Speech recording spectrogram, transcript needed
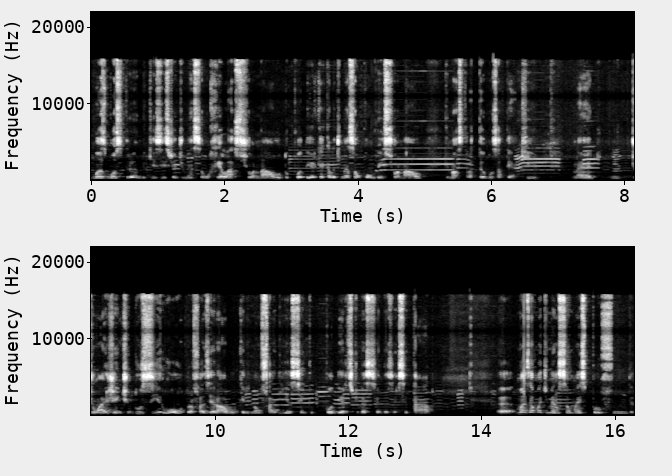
mas mostrando que existe a dimensão relacional do poder, que é aquela dimensão convencional que nós tratamos até aqui, né, de um agente induzir o outro a fazer algo que ele não faria sem que o poder estivesse sendo exercitado. É, mas há uma dimensão mais profunda,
